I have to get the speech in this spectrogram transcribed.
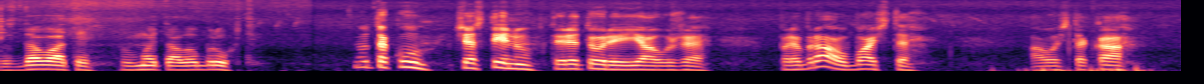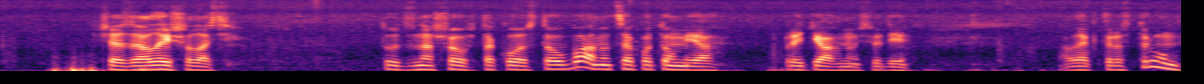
здавати в металобрухт. Ну, таку частину території я вже прибрав, бачите. А ось така ще залишилась. Тут знайшов такого стовба, ну це потім я притягну сюди електрострум,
